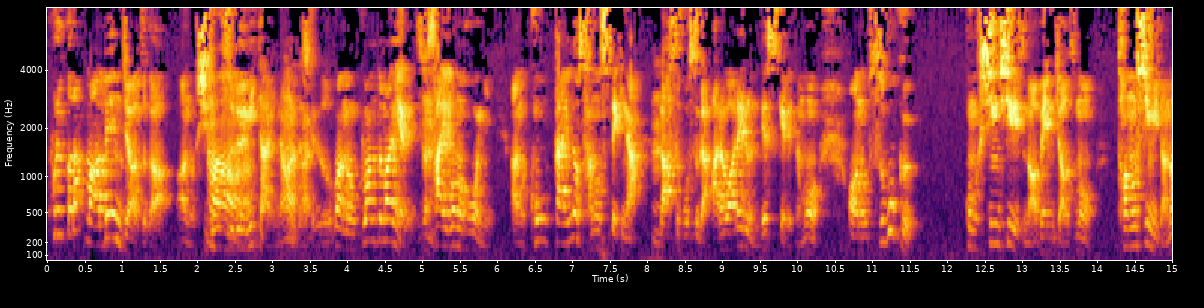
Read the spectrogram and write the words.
これから、まあアベンジャーズが、あの、始動するみたいなんですけど、まああの、クワントマニアで実は最後の方に、あの、今回のサノス的なうんラスボスが現れるんですけれども、あの、すごく、この新シリーズのアベンジャーズも楽しみだな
